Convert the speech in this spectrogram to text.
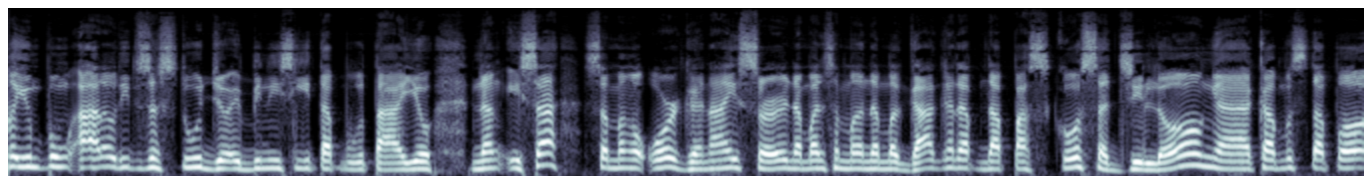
Ngayon pong araw dito sa studio, e binisita po tayo ng isa sa mga organizer naman sa mga magaganap na Pasko sa Geelong. Uh, kamusta po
